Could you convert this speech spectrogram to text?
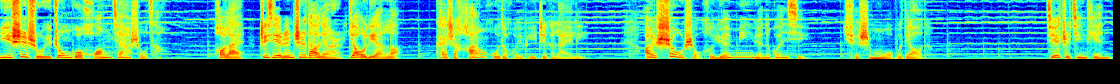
已是属于中国皇家收藏。后来这些人知道点儿要脸了，开始含糊地回避这个来历。而兽首和圆明园的关系却是抹不掉的。截止今天，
